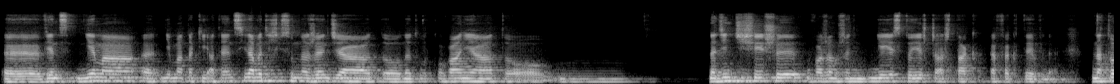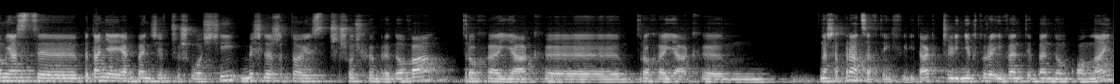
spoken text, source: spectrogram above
E, więc nie ma, e, nie ma takiej atencji. Nawet jeśli są narzędzia do networkowania, to mm, na dzień dzisiejszy uważam, że nie jest to jeszcze aż tak efektywne. Natomiast y, pytanie, jak będzie w przyszłości? Myślę, że to jest przyszłość hybrydowa, trochę jak, y, trochę jak nasza praca w tej chwili, tak? Czyli niektóre eventy będą online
